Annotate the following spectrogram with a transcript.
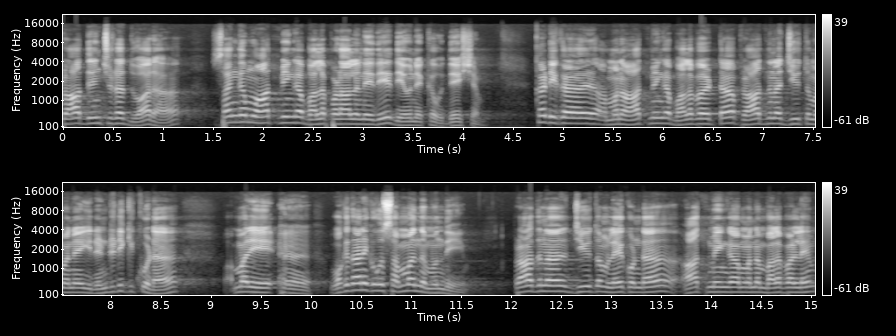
ప్రార్థించడం ద్వారా సంఘము ఆత్మీయంగా బలపడాలనేది దేవుని యొక్క ఉద్దేశం. కాబట్టి ఇక మనం ఆత్మీయంగా బలపడట ప్రార్థన జీవితం అనే ఈ రెండిటికి కూడా మరి ఒకదానికి ఒక సంబంధం ఉంది. ప్రార్థన జీవితం లేకుండా ఆత్మీయంగా మనం బలపడలేం.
